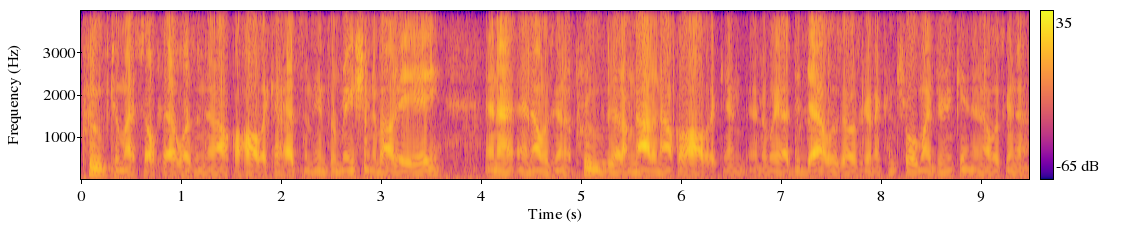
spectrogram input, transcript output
prove to myself that I wasn't an alcoholic. I had some information about AA, and I and I was going to prove that I'm not an alcoholic. And, and the way I did that was I was going to control my drinking, and I was going to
